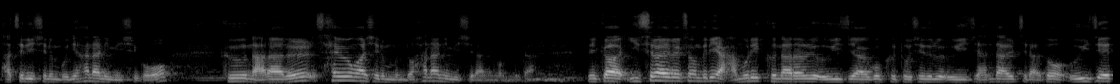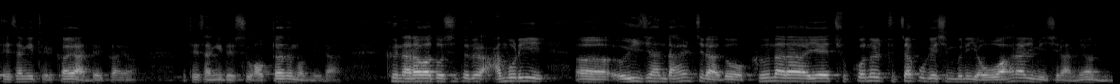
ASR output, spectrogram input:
다스리시는 분이 하나님이시고 그 나라를 사용하시는 분도 하나님이시라는 겁니다. 그러니까 이스라엘 백성들이 아무리 그 나라를 의지하고 그 도시들을 의지한다 할지라도 의지의 대상이 될까요, 안 될까요? 대상이 될 수가 없다는 겁니다. 그 나라와 도시들을 아무리 어, 의지한다 할지라도 그 나라의 주권을 붙잡고 계신 분이 여호와 하나님이시라면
